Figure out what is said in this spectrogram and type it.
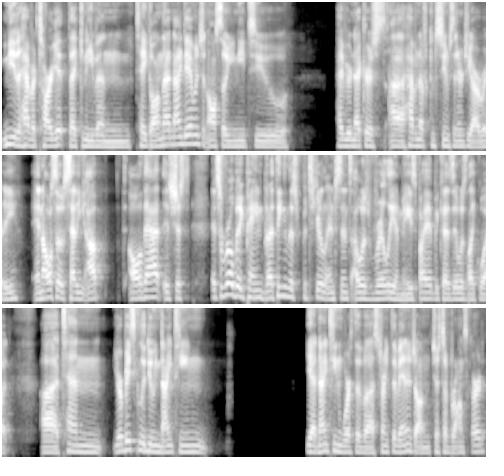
you need to have a target that can even take on that nine damage, and also you need to have your neckers uh, have enough consume synergy already, and also setting up all that. It's just it's a real big pain. But I think in this particular instance, I was really amazed by it because it was like what uh 10 you're basically doing 19 yeah 19 worth of uh, strength advantage on just a bronze card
